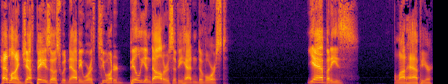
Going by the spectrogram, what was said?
Headline Jeff Bezos would now be worth $200 billion if he hadn't divorced. Yeah, but he's a lot happier.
